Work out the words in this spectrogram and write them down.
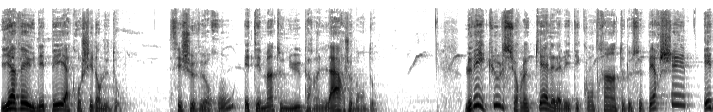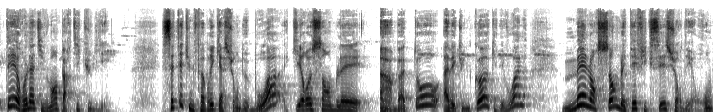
et avait une épée accrochée dans le dos. Ses cheveux roux étaient maintenus par un large bandeau. Le véhicule sur lequel elle avait été contrainte de se percher était relativement particulier. C'était une fabrication de bois qui ressemblait à un bateau avec une coque et des voiles, mais l'ensemble était fixé sur des roues,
